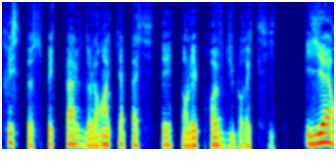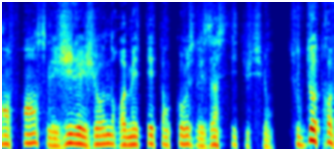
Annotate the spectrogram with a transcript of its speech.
triste spectacle de leur incapacité dans l'épreuve du Brexit? Hier en France, les Gilets jaunes remettaient en cause les institutions. Sous d'autres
